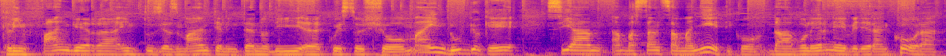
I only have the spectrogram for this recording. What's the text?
cliffhanger entusiasmanti all'interno di uh, questo show, ma è indubbio che sia abbastanza magnetico da volerne vedere ancora.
